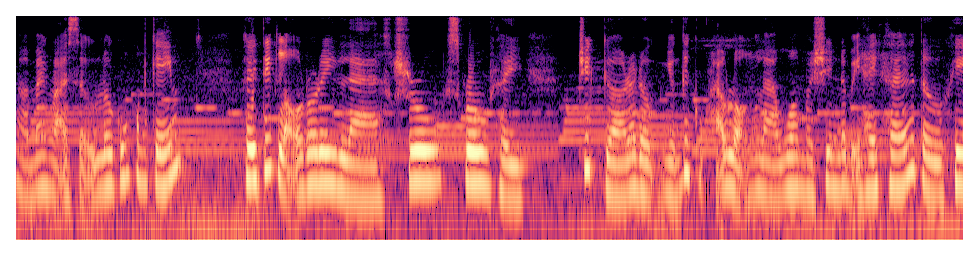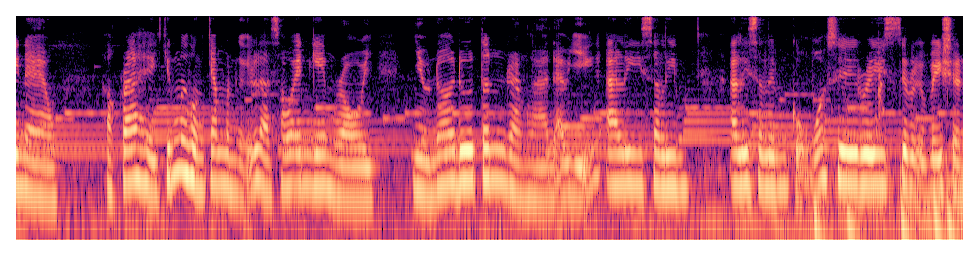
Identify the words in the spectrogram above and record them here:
ờ, mang lại sự lôi cuốn không kém. Khi tiết lộ Rhodey là Screw, Screw thì trigger ra được những cái cuộc thảo luận là War Machine đã bị thay thế từ khi nào thật ra thì 90% mình nghĩ là sau Endgame rồi. Nhiều nơi đưa tin rằng là đạo diễn Ali Salim Ali Salim của series Secret Vision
